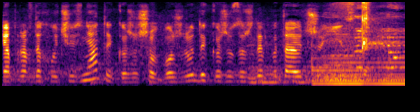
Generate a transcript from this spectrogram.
Я правда хочу зняти, кажу, що бо ж люди кажу, завжди питають, що їсти.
